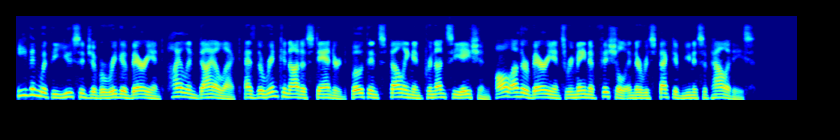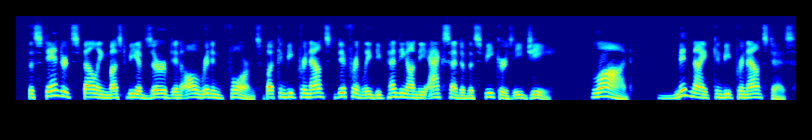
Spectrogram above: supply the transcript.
Even with the usage of Iriga variant Highland dialect as the Rinconada standard, both in spelling and pronunciation, all other variants remain official in their respective municipalities. The standard spelling must be observed in all written forms but can be pronounced differently depending on the accent of the speakers e.g. Laud. Midnight can be pronounced as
